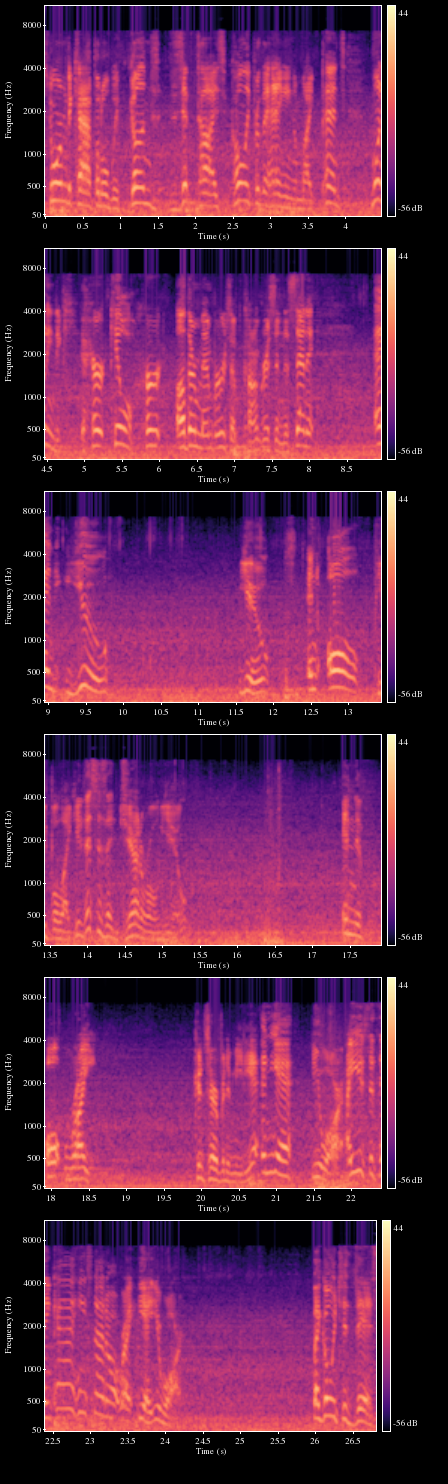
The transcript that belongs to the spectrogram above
stormed the Capitol with guns, zip ties, calling for the hanging of Mike Pence, wanting to hurt, kill, hurt other members of Congress and the Senate, and you, you, and all people like you, this is a general you, in the alt right conservative media, and yeah, you are. I used to think, ah, he's not alt right. Yeah, you are. By going to this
